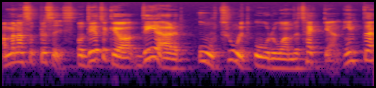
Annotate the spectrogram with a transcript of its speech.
ja, men alltså precis. Och det tycker jag, det är ett otroligt oroande tecken. Inte,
